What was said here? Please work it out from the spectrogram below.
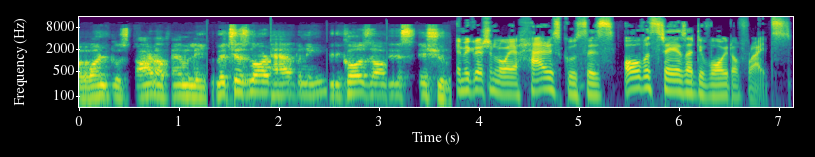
I want to start a family, which is not happening because of this issue. Immigration lawyer Harris Khoo says overstayers are devoid of rights.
